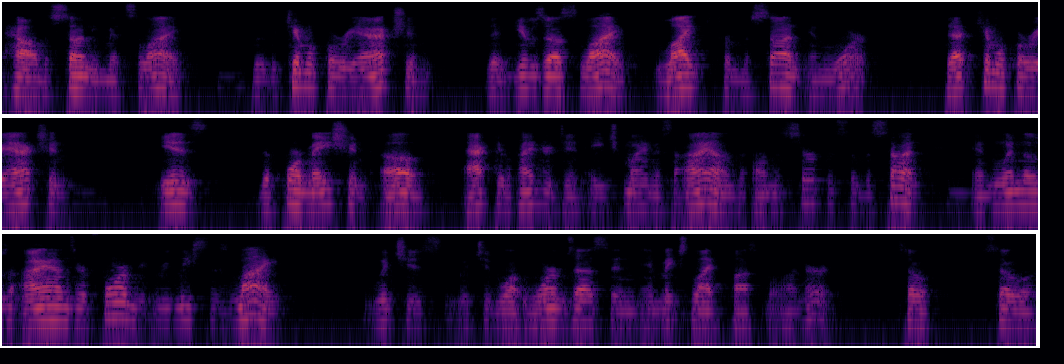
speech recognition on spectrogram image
how the sun emits light. But the chemical reaction that gives us life, light from the sun and warmth, that chemical reaction is the formation of active hydrogen, H minus ions, on the surface of the sun. And when those ions are formed, it releases light which is which is what warms us and, and makes life possible on Earth. So so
